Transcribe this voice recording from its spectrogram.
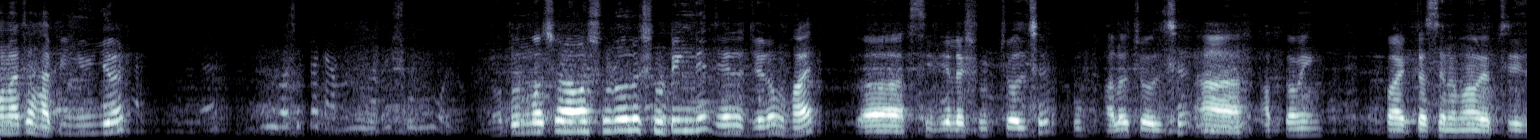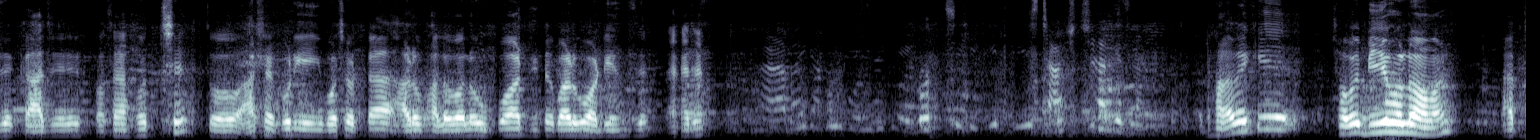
কেমন আছে? হ্যাপি নিউ ইয়ার নতুন বছর আমার শুরু হলো শুটিং দিয়ে যেরকম হয়। সিরিয়ালের শ্যুট চলছে খুব ভালো চলছে। আপকামিং কয়েকটা সিনেমা ওয়েব সিরিজের কাজের কথা হচ্ছে। তো আশা করি এই বছরটা আরও ভালো ভালো উপহার দিতে পারব অডিয়েন্সে দেখা যাক। ধারাবাহিকে সবে বিয়ে হলো আমার। এত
